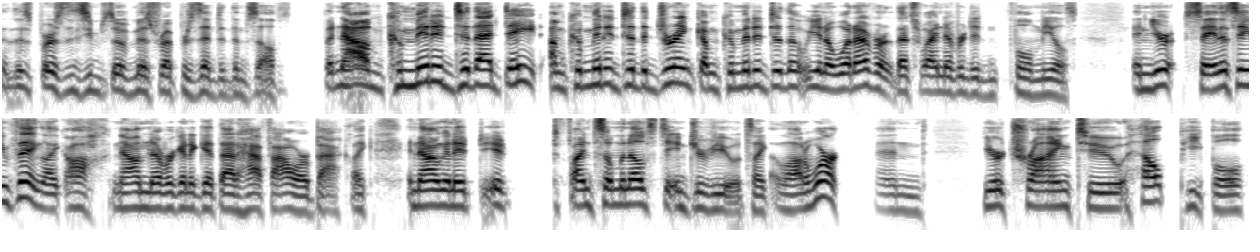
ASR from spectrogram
This person seems to have misrepresented themselves. But now i'm committed to that date. I'm committed to the drink. I'm committed to the you know whatever. That's why i never did full meals. And you're saying the same thing like oh now i'm never going to get that half hour back. Like and now i'm going to find someone else to interview. It's like a lot of work. And you're trying to help people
